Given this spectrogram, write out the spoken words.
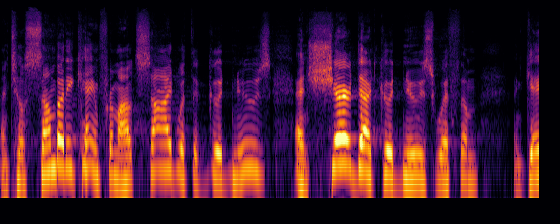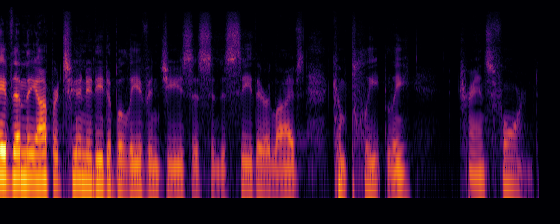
until somebody came from outside with the good news and shared that good news with them and gave them the opportunity to believe in Jesus and to see their lives completely transformed.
